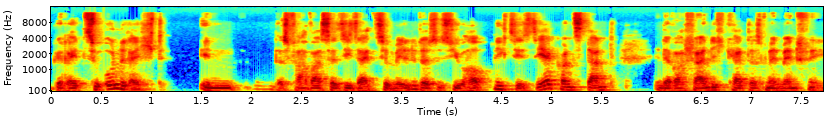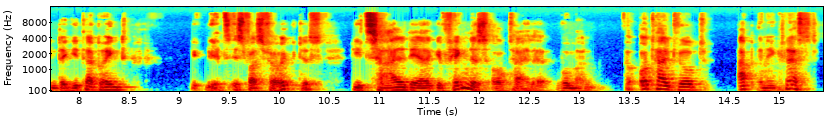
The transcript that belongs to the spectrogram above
gerät zu Unrecht in das Fahrwasser, sie sei zu milde. Das ist überhaupt nicht. Sie ist sehr konstant in der Wahrscheinlichkeit, dass man Menschen hinter Gitter bringt. Jetzt ist was Verrücktes. Die Zahl der Gefängnisurteile, wo man verurteilt wird, ab in den Knast,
